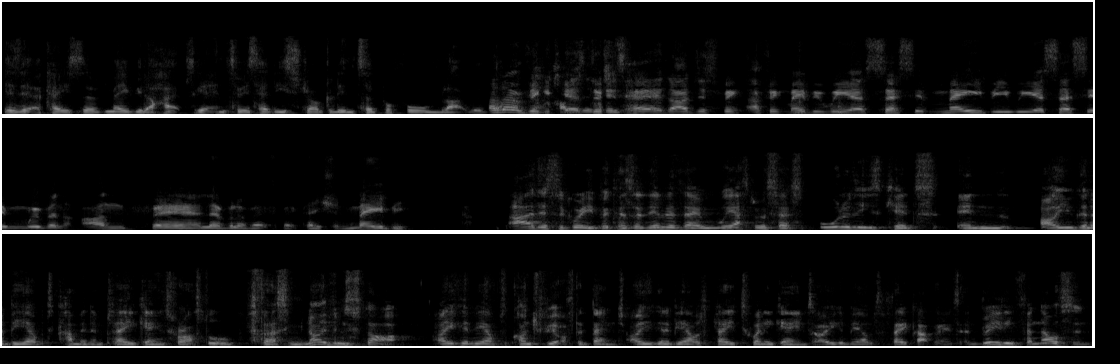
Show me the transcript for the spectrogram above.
is it a case of maybe the hype's getting to his head, he's struggling to perform like with? I don't think it gets comes to his head. I just think I think maybe we assess him. Maybe we assess him with an unfair level of expectation. Maybe. I disagree because at the end of the day, we have to assess all of these kids in are you going to be able to come in and play games for Arsenal first thing? Not even start. Are you going to be able to contribute off the bench? Are you going to be able to play 20 games? Are you going to be able to play cup games? And really, for Nelson,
